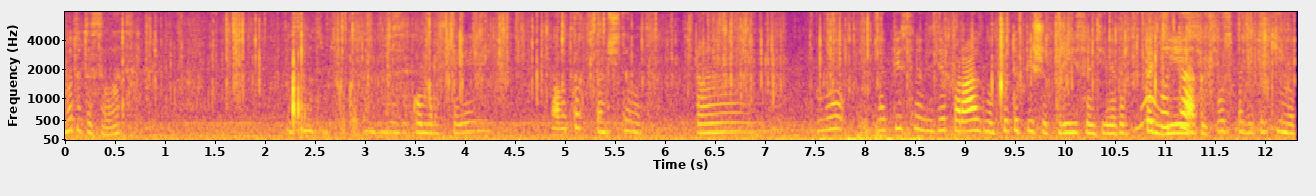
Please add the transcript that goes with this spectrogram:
Вот это салат. Посмотрим, сколько там. На каком расстоянии? А вот как ты там читала? А, ну, написано везде по-разному. Кто-то пишет 3 сантиметра, кто-то Ну, вот 10. так, господи, такими.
